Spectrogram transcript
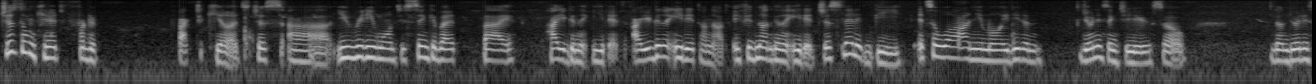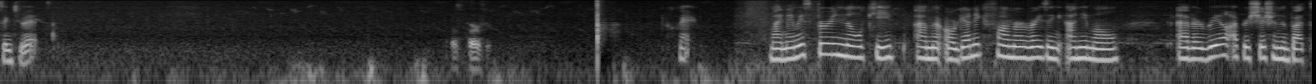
just don't kill it for the fact to kill it. Just uh, you really want to think about it by how you're gonna eat it. Are you gonna eat it or not? If you're not gonna eat it, just let it be. It's a wild animal. It didn't do anything to you, so don't do anything to it. That's perfect. Okay. My name is Perrine Nolke. I'm an organic farmer raising animal. I have a real appreciation about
